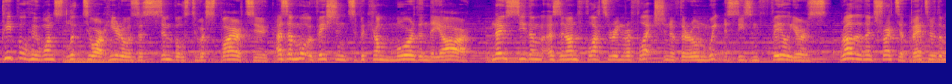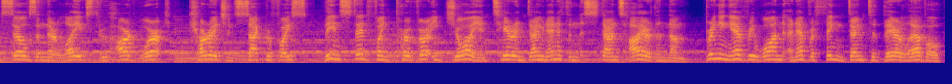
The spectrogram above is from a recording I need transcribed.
People who once looked to our heroes as symbols to aspire to, as a motivation to become more than they are, now see them as an unflattering reflection of their own weaknesses and failures. Rather than try to better themselves and their lives through hard work, courage, and sacrifice, they instead find perverted joy in tearing down anything that stands higher than them bringing everyone and everything down to their level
